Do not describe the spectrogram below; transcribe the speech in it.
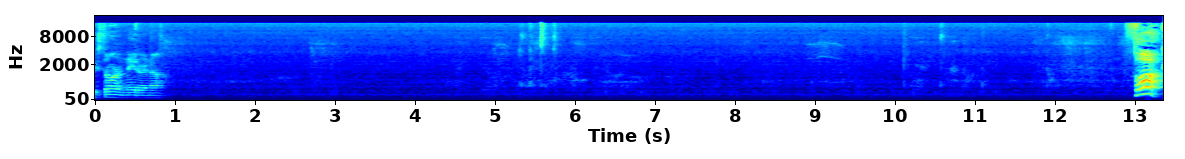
He's throwing a nade right now. Fuck!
